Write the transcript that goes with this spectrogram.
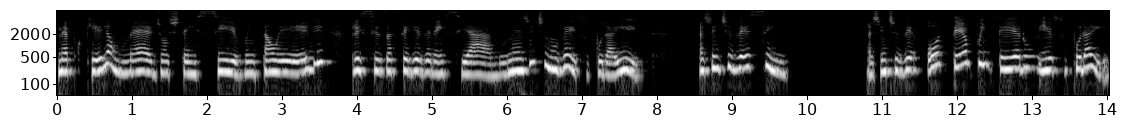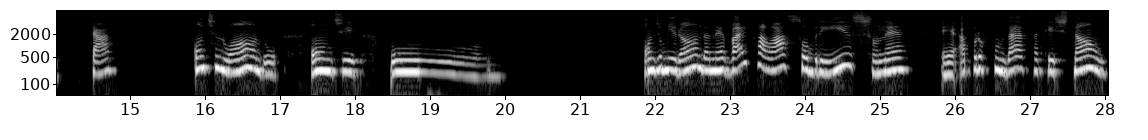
né? Porque ele é um médium ostensivo, então ele precisa ser reverenciado, né? A gente não vê isso por aí? A gente vê sim. A gente vê o tempo inteiro isso por aí, tá? Continuando, onde o onde o Miranda né, vai falar sobre isso, né, é, aprofundar essa questão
